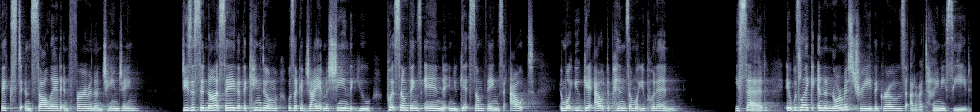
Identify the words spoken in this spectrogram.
fixed and solid and firm and unchanging. Jesus did not say that the kingdom was like a giant machine that you put some things in and you get some things out, and what you get out depends on what you put in. He said it was like an enormous tree that grows out of a tiny seed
